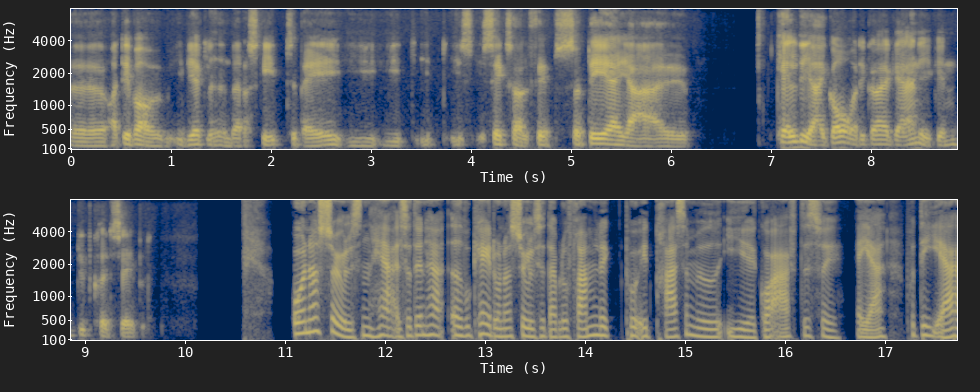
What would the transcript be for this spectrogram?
Øh, og det var jo i virkeligheden, hvad der skete tilbage i, i, i, i, i 96. Så det er jeg, øh, kaldte jeg i går, og det gør jeg gerne igen, dybt kritisabelt. Undersøgelsen her, altså den her advokatundersøgelse, der blev fremlagt på et pressemøde i øh, går aftes øh, af jer på DR,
